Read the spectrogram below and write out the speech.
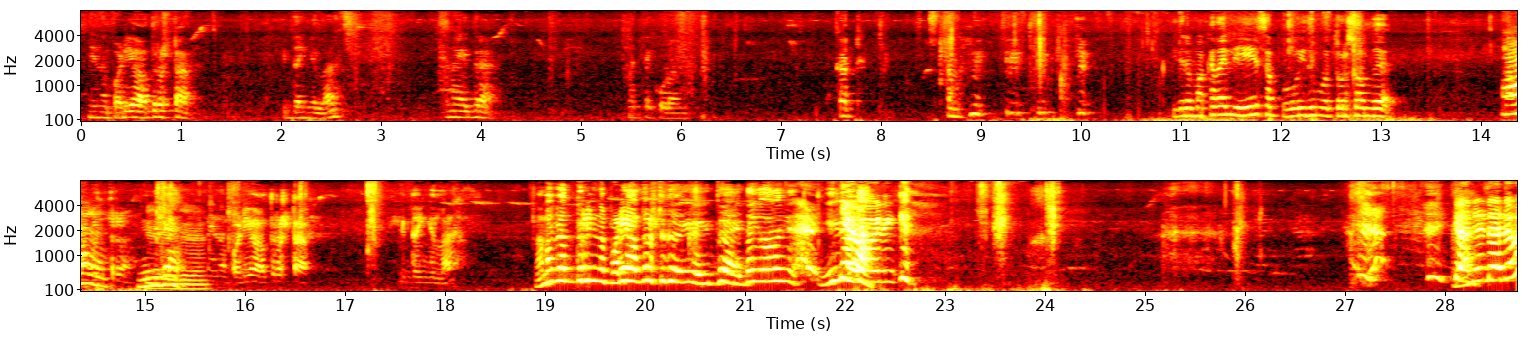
ನೀನು ಪಡೆಯೋ ಅದೃಷ್ಟ ಇದ್ದಂಗಿಲ್ಲ. ಚೆನ್ನಾಗಿದ್ರೆ ಮತ್ತೆ ಕೊಡೋಣ. ಕಟ್ ಇದ್ರ ಮಕ್ಕದಲ್ಲಿ ಸ್ವಲ್ಪ ಇದು ತೋರಿಸೋಲ್ದೆ ನಿನಗೆ? ನಿನ್ನ ಪಡೆಯೋ ಅದೃಷ್ಟ. ಇದ್ದಂಗಿಲ್ಲ ನನಗಂತರ ನಿನ್ನ ಪಡೆಯೋ ಅದೃಷ್ಟ ಇದು ಇದ್ದ ಇದ್ದಂಗಿಲ್ಲ ನನಗೆ ಇಲ್ಲ ಅವ್ರಿಗೆ ಕನ್ನಡನು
